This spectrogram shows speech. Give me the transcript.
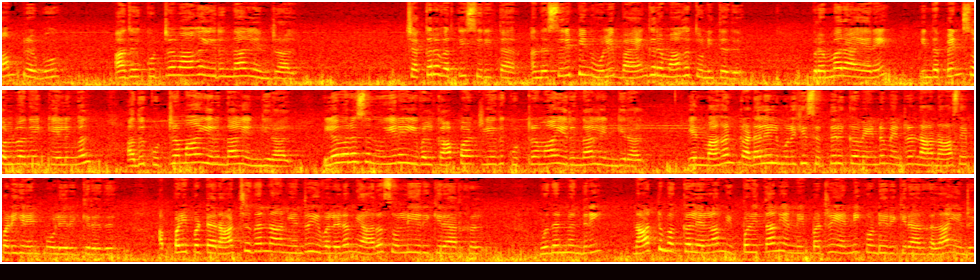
ஆம் பிரபு அது குற்றமாக இருந்தால் என்றாள். சக்கரவர்த்தி சிரித்தார். அந்த சிரிப்பின் ஒளி பயங்கரமாக துணித்தது. பிரம்மராயரே இந்த பெண் சொல்வதை கேளுங்கள். அது குற்றமாயிருந்தால் என்கிறாள். இளவரசன் உயிரை இவள் காப்பாற்றியது குற்றமாயிருந்தால் என்கிறாள். என் மகன் கடலில் முழுகி செத்திருக்க வேண்டும் என்று நான் ஆசைப்படுகிறேன் போலிருக்கிறது. அப்படிப்பட்ட ராட்சதன் நான் என்று இவளிடம் யாரோ சொல்லி இருக்கிறார்கள் நாட்டு மக்கள் எல்லாம் இப்படித்தான் என்னை பற்றி எண்ணிக்கொண்டிருக்கிறார்களா? என்று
